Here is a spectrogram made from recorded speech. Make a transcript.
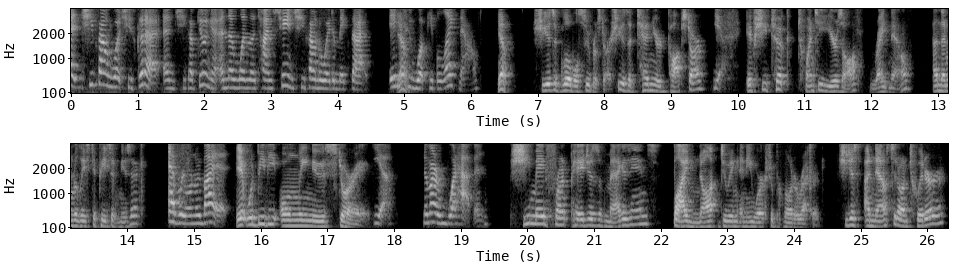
and she found what she's good at and she kept doing it. And then when the times changed, she found a way to make that into what people like now. Yeah. She is a global superstar. She is a tenured pop star. Yeah. If she took 20 years off right now and then released a piece of music, Everyone would buy it. it would be the only news story. Yeah. No matter what happened. She made front pages of magazines by not doing any work to promote a record. She just announced it on Twitter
